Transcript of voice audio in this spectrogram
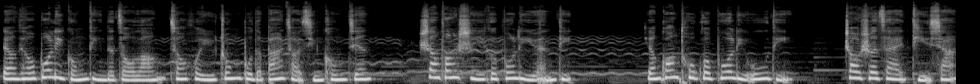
两条玻璃拱顶的走廊交汇于中部的八角形空间，上方是一个玻璃圆顶，阳光透过玻璃屋顶，照射在底下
